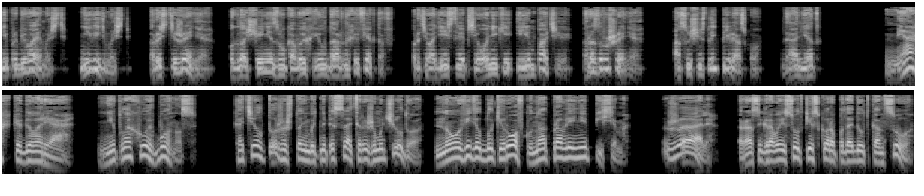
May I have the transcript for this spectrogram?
непробиваемость, невидимость, растяжение, поглощение звуковых и ударных эффектов, противодействие псионики и эмпатии, разрушение. Осуществить привязку. Да, нет. Мягко говоря, неплохой бонус. Хотел тоже что-нибудь написать рыжему чуду, но увидел блокировку на отправление писем. Жаль. Раз игровые сутки скоро подойдут к концу,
